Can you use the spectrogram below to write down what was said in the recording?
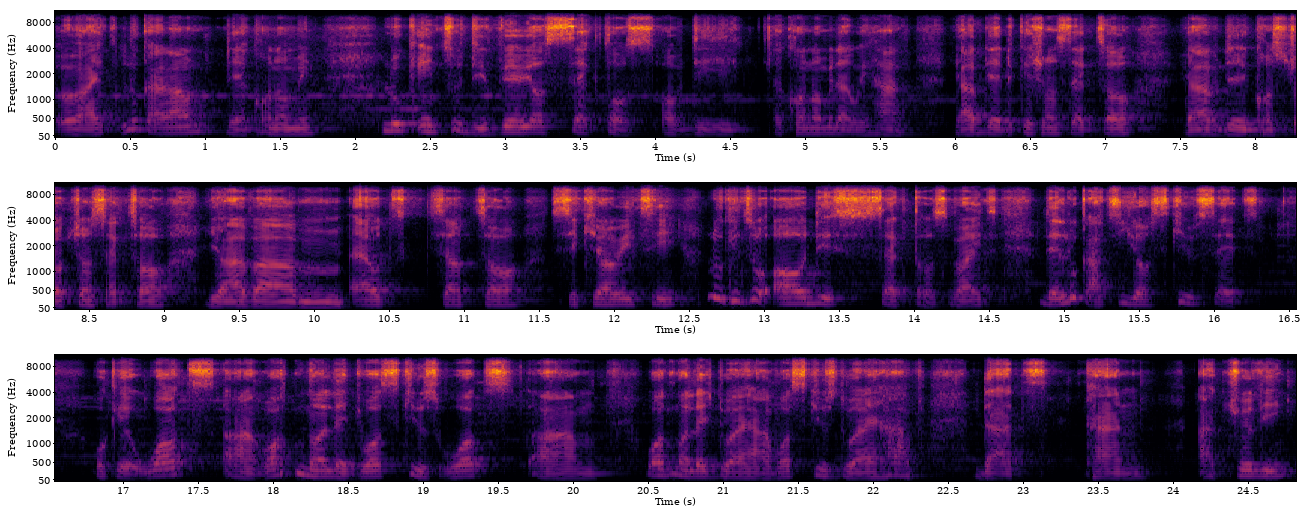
right? Look around the economy. Look into the various sectors of the economy that we have. You have the education sector you have the construction sector you have um, health sector security. Look into all these sectors right? Then look at your skill set. Okay what uh, what knowledge what skills what um, what knowledge do i have? What skills do i have that can actually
